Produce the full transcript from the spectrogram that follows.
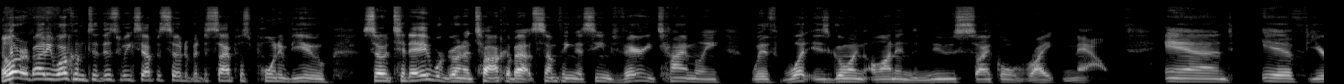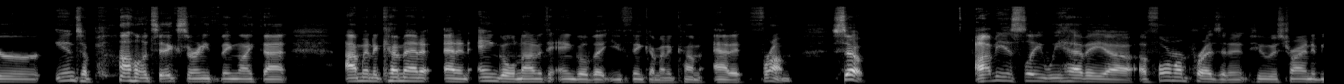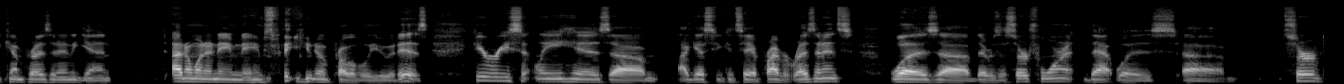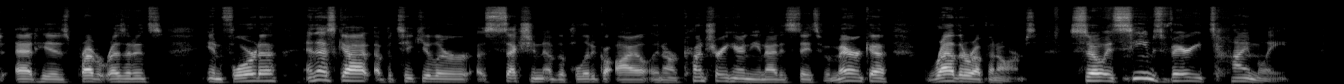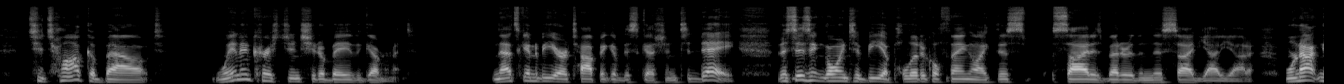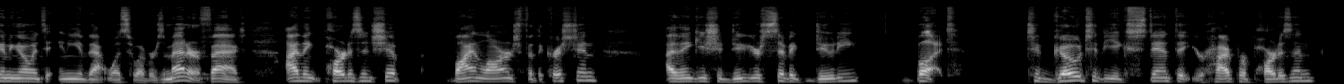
Hello, everybody. Welcome to this week's episode of A Disciple's Point of View. So, today we're going to talk about something that seems very timely with what is going on in the news cycle right now. And if you're into politics or anything like that, I'm going to come at it at an angle, not at the angle that you think I'm going to come at it from. So, obviously, we have a, uh, a former president who is trying to become president again I don't want to name names, but you know probably who it is. Here recently, his um, I guess you could say a private residence was uh, there was a search warrant that was um, served at his private residence in Florida, and that's got a particular uh, section of the political aisle in our country here in the United States of America rather up in arms. So it seems very timely to talk about when a Christian should obey the government and that's going to be our topic of discussion today. This isn't going to be a political thing like this side is better than this side, yada, yada. We're not going to go into any of that whatsoever. As a matter of fact, I think partisanship, by and large, for the Christian, I think you should do your civic duty, but to go to the extent that you're hyper partisan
